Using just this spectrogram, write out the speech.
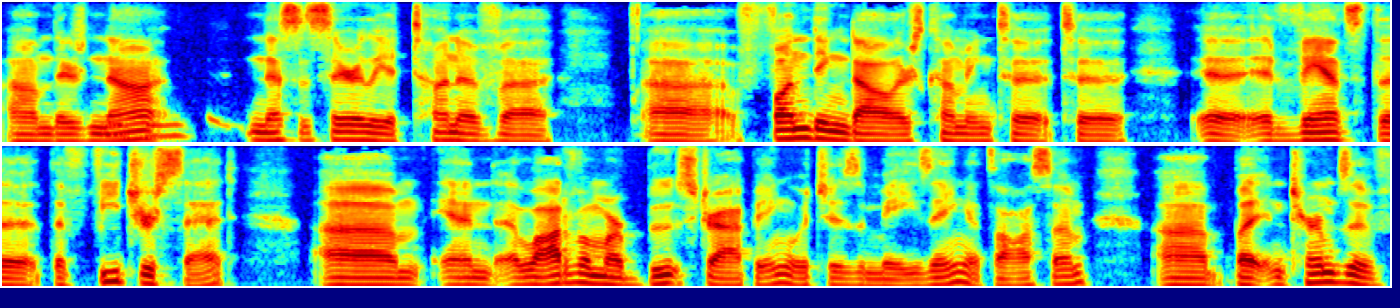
Um, there's not mm-hmm necessarily a ton of uh, uh, funding dollars coming to to uh, advance the the feature set. Um, and a lot of them are bootstrapping, which is amazing. It's awesome. Uh, but in terms of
